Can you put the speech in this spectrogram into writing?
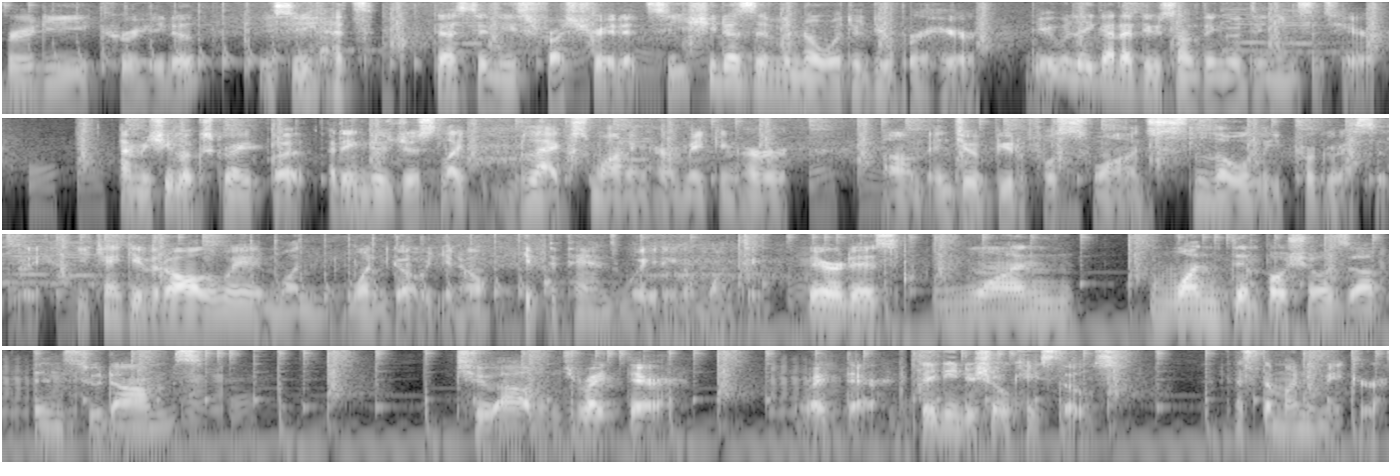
pretty creative. You see, that's, that's Denise frustrated. See, she doesn't even know what to do with her hair. They really gotta do something with Denise's hair. I mean, she looks great, but I think they're just like black swanning her, making her um, into a beautiful swan slowly, progressively. You can't give it all away in one one go, you know? Keep the fans waiting and wanting. There it is. One one dimple shows up in Soodam's two albums right there. Right there. They need to showcase those. That's the moneymaker.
